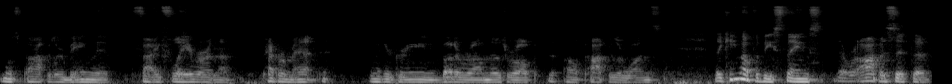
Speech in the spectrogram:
most popular being the five flavor and the peppermint, wintergreen, butter rum. Those were all all popular ones. They came up with these things that were opposite the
